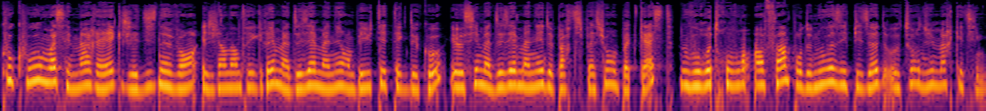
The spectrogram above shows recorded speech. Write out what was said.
Coucou, moi c'est Marek, j'ai 19 ans et je viens d'intégrer ma deuxième année en BUT Tech Deco et aussi ma deuxième année de participation au podcast. Nous vous retrouvons enfin pour de nouveaux épisodes autour du marketing.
